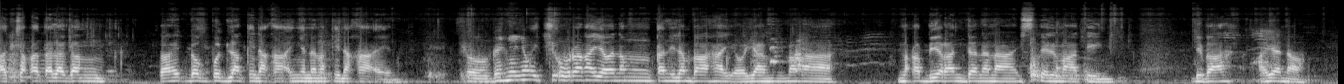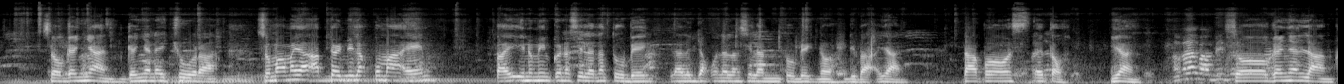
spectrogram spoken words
At saka talagang kahit dog food lang kinakain niya na lang kinakain. So, ganyan yung itsura ngayon ng kanilang bahay. O, yan, may mga nakabiranda na na steel matting. 'Di ba? Ayan o. So, ganyan. Ganyan na itsura. So, mamaya after nilang kumain, tayo inumin ko na sila ng tubig. Lalagyan ko na lang sila ng tubig, no? ba? Ayan. Tapos, ito. Yan. So, ganyan lang.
